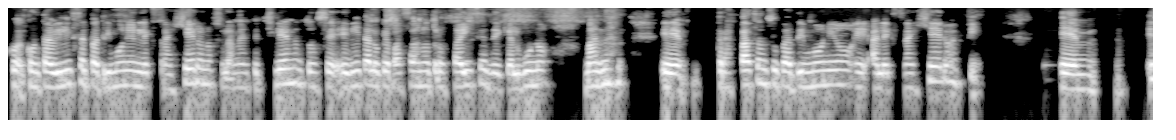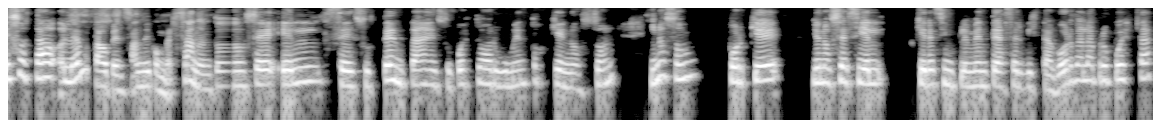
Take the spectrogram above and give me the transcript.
contabiliza el patrimonio en el extranjero, no solamente chileno, entonces evita lo que ha pasado en otros países de que algunos mandan, eh, traspasan su patrimonio eh, al extranjero, en fin. Em, eso está, lo hemos estado pensando y conversando, entonces él se sustenta en supuestos argumentos que no son, y no son porque yo no sé si él quiere simplemente hacer vista gorda a la propuesta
